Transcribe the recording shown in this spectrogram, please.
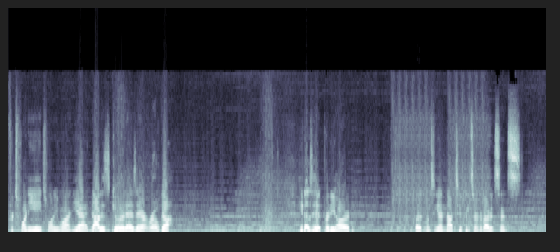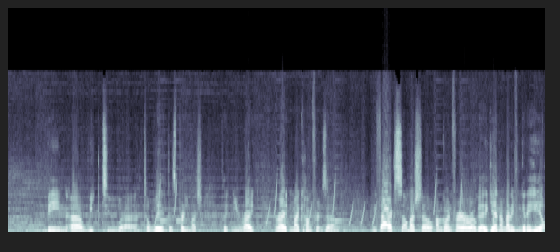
For 2821. Yeah, not as good as Aeroga. He does hit pretty hard. But once again, not too concerned about it since being uh, weak to uh, to wind is pretty much putting you right right in my comfort zone. In fact, so much so, I'm going for Aeroga again. I'm not even going to heal.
